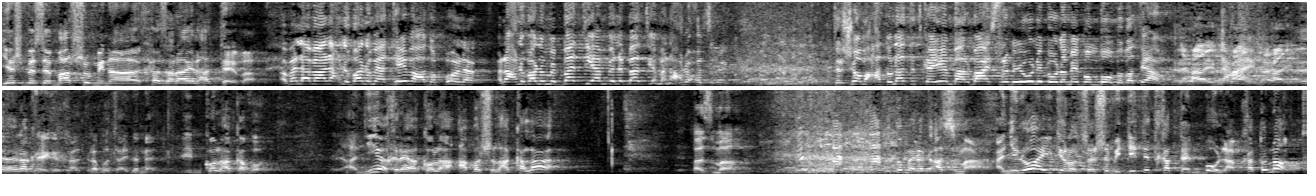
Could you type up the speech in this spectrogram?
יש בזה משהו מן החזרה אל הטבע. אבל למה אנחנו באנו מהטבע, אדון פולה? אנחנו באנו מבת ים ולבת ים אנחנו חוזרים. תרשום, החתונה תתקיים ב-14 ביולי באולמי בומבום בבת ים. לחיים, לחיים, לחיים. אה, רק רגע אחד, רבותיי, באמת, עם כל הכבוד. אני אחרי הכל האבא של הכלה. אז מה? זאת אומרת, אז מה? אני לא הייתי רוצה שביתי תתחתן באולם חתונות.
